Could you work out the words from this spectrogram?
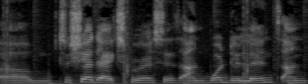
um, to share their experiences and what they learned. And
